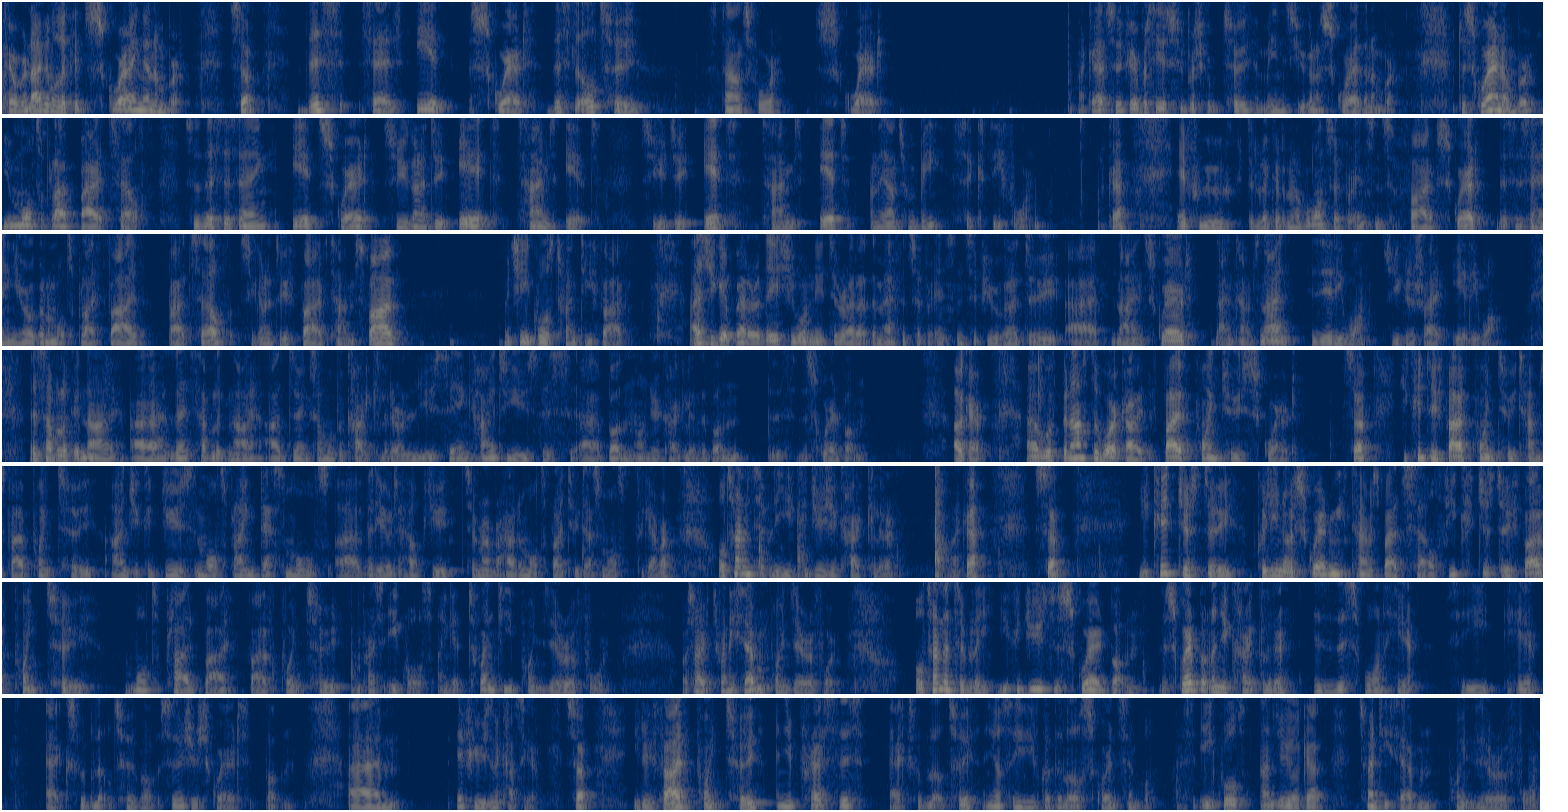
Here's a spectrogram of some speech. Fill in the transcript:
Okay, we're now going to look at squaring a number. So this says 8 squared. This little 2 stands for squared. Okay, so if you ever see a superscript 2, it means you're going to square the number. To square a number, you multiply it by itself. So this is saying 8 squared, so you're going to do 8 times 8. So you do 8 times 8, and the answer would be 64. Okay, if we could look at another one, so for instance 5 squared, this is saying you're going to multiply 5 by itself, so you're going to do 5 times 5, which equals 25. As you get better at these, you won't need to write out the method. So for instance, if you were going to do uh, 9 squared, 9 times 9 is 81. So you can just write 81. Let's have a look at now. Uh, let's have a look now at doing some with a calculator and you seeing how to use this uh, button on your calculator, the button, the, the squared button. Okay, uh, we've been asked to work out 5.2 squared. So you could do 5.2 times 5.2 and you could use the multiplying decimals uh, video to help you to remember how to multiply two decimals together. Alternatively, you could use your calculator. Okay, so you could just do, because you know squared means times by itself, you could just do 5.2 multiplied by 5.2 and press equals and get 20.04 or sorry, 27.04. Alternatively, you could use the squared button. The squared button on your calculator is this one here. See here? X with a little 2 above it. So there's your squared button. Um, if you're using a Casio. So you do 5.2 and you press this X with a little 2 and you'll see you've got the little squared symbol. Press equals and you'll get 27.04.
